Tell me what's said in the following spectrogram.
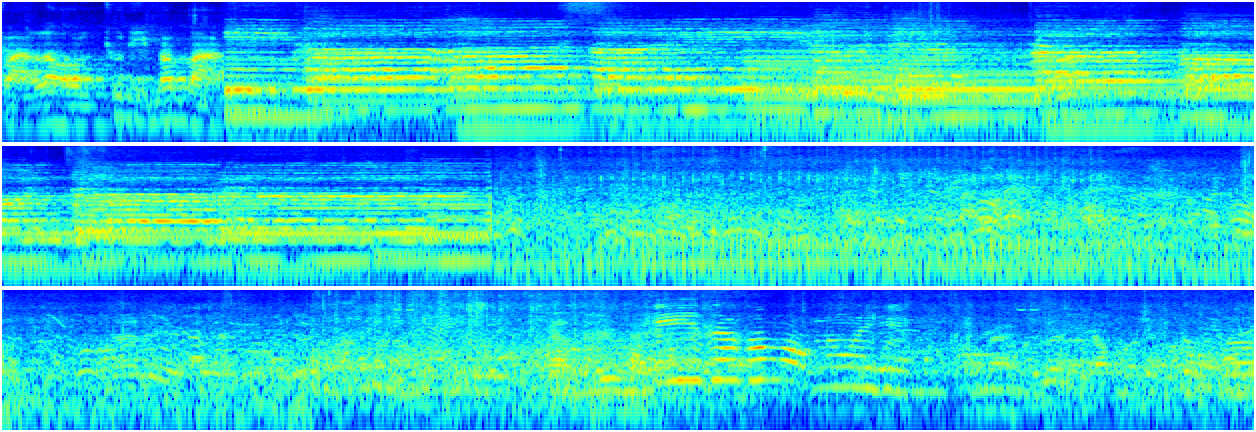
ฝ่าละอองธุลีพระบาทพี่เสื้อข้าวหมกหน่อยไม่ชัวร์เลยส่งก่อนไป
